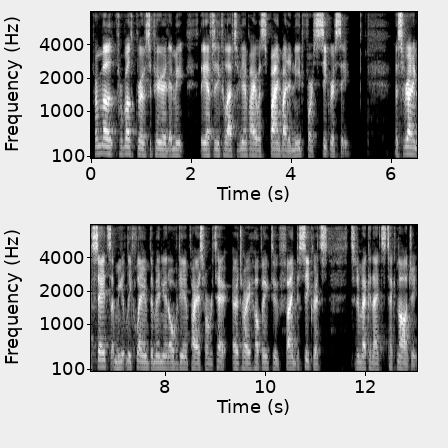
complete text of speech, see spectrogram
For, mo- for both groups, the period immediately after the collapse of the empire was defined by the need for secrecy. The surrounding states immediately claimed dominion over the empire's former territory, hoping to find the secrets to the Mechanites' technology.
